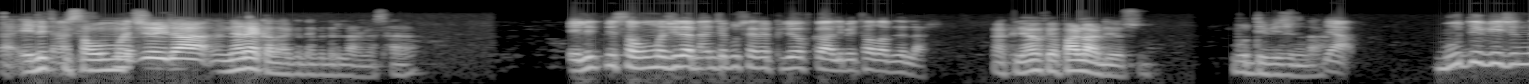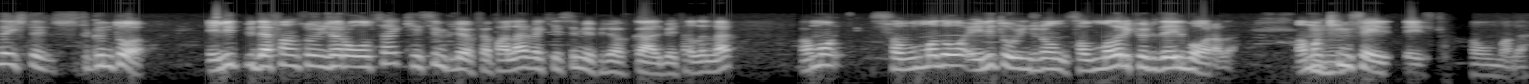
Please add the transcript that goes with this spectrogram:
Yani elit bir Yani savunmacıyla nereye kadar gidebilirler mesela? Elit bir savunmacıyla bence bu sene playoff galibiyeti alabilirler. Yani playoff yaparlar diyorsun. Bu division'da. Ya bu division'da işte sıkıntı o. Elit bir defans oyuncuları olsa kesin playoff yaparlar ve kesin bir playoff galibiyeti alırlar. Ama savunmada o elit oyuncunun olm- savunmaları kötü değil bu arada. Ama Hı hı. kimse elit değil savunmada.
